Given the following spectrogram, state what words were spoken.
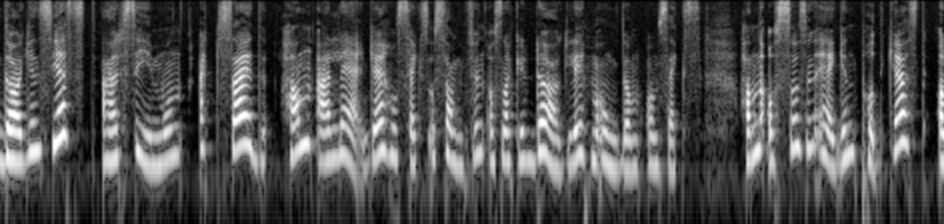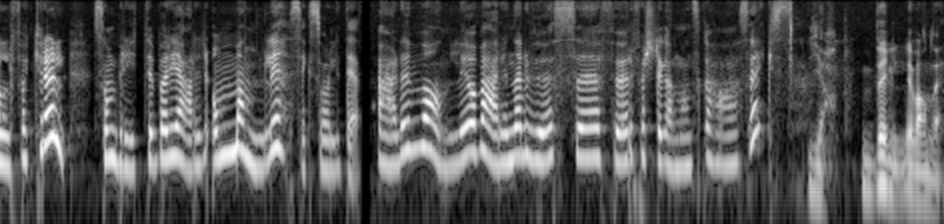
Dagens gjest er Simon Ertseid. Han er lege hos Sex og Samfunn og snakker daglig med ungdom om sex. Han har også sin egen podkast, Alfakrøll, som bryter barrierer om mannlig seksualitet. Er det vanlig å være nervøs uh, før første gang man skal ha sex? Ja, veldig vanlig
